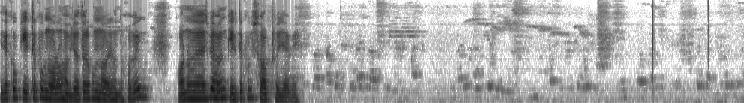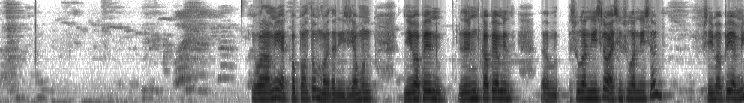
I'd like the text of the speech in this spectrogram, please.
এটা খুব কেকটা খুব নরম হবে। যত রকম নরম হবে, ঘন হয়ে আসবে এখন কেকটা খুব সফট হয়ে যাবে। এবার আমি এক কাপ মতো ময়দা নিয়েছি। যেমন যে মাপে মেজারিং কাপে আমি সুগার নিয়েছিলাম আইসিং সুগার নিয়েছিলাম সেই মাপে আমি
